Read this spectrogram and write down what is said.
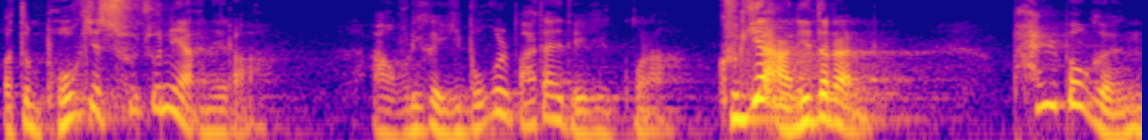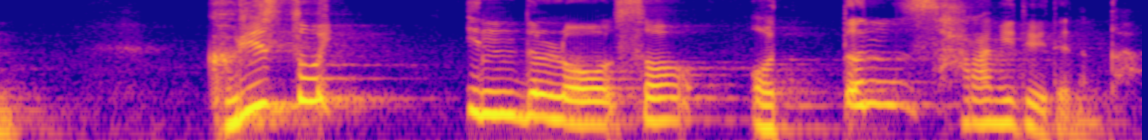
어떤 복의 수준이 아니라 아 우리가 이 복을 받아야 되겠구나. 그게 아니더라 팔복은 그리스도 인들로서 어떤 사람이 되어야 되는가?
